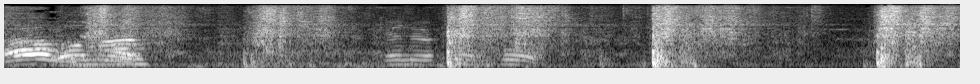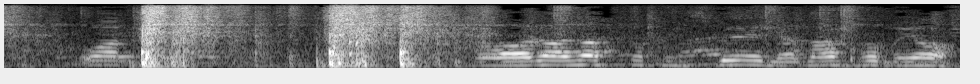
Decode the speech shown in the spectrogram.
Ah, One what's man. up? Gonna do a front four. One. Oh, no, that's fucking spinning, that man put me off.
